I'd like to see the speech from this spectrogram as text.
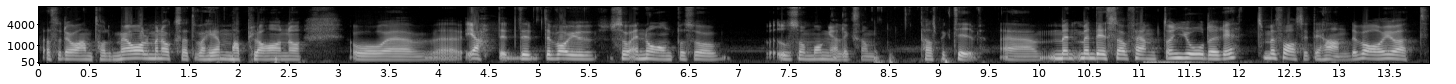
alltså då antal mål men också att det var hemmaplan och, och uh, ja, det, det, det var ju så enormt på så ur så många liksom, perspektiv. Eh, men, men det Southampton gjorde rätt med facit i hand, det var ju att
